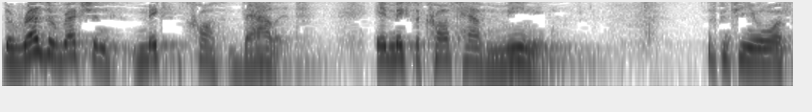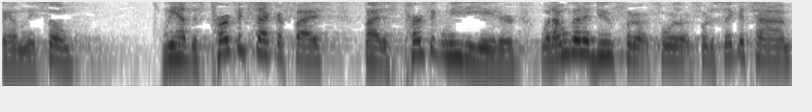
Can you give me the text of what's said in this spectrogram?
The resurrection makes the cross valid. It makes the cross have meaning. Let's continue on, family. So, we have this perfect sacrifice by this perfect mediator. What I'm going to do for the, for, for the sake of time,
